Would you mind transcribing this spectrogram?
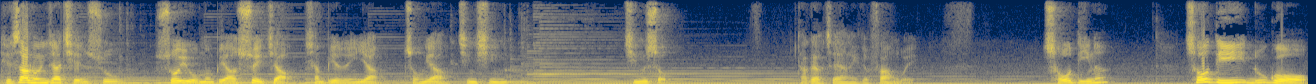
铁萨罗尼迦前书，所以我们不要睡觉，像别人一样，总要精心谨守。大概有这样一个范围。仇敌呢？仇敌如果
